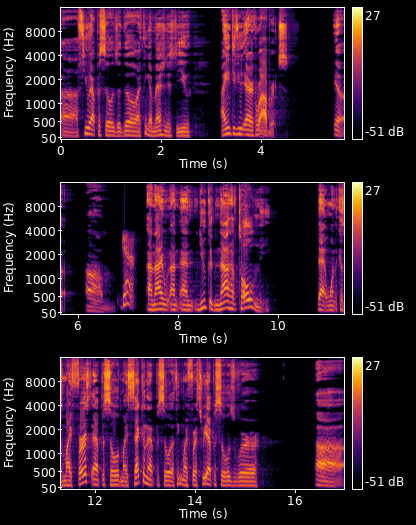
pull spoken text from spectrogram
uh, a few episodes ago, I think I mentioned this to you, I interviewed Eric Roberts. Yeah. Um, yeah. And I, and, and you could not have told me that one because my first episode, my second episode, I think my first three episodes were uh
